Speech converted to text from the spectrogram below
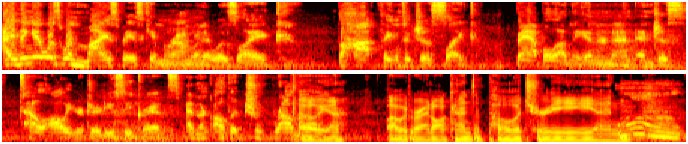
I think it was when MySpace came around when it was like the hot thing to just like babble on the internet and just tell all your dirty secrets and like all the drama. oh yeah i would write all kinds of poetry and mm.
